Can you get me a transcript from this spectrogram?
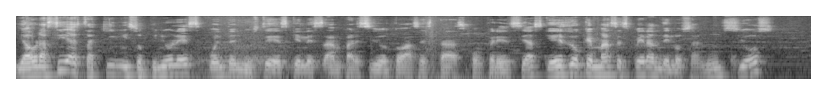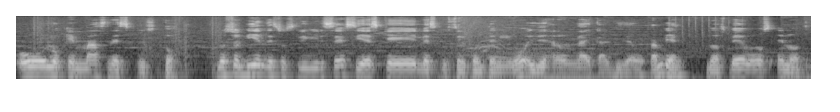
Y ahora sí, hasta aquí mis opiniones. Cuéntenme ustedes qué les han parecido todas estas conferencias, qué es lo que más esperan de los anuncios o lo que más les gustó. No se olviden de suscribirse si es que les gusta el contenido y dejar un like al video también. Nos vemos en otro.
